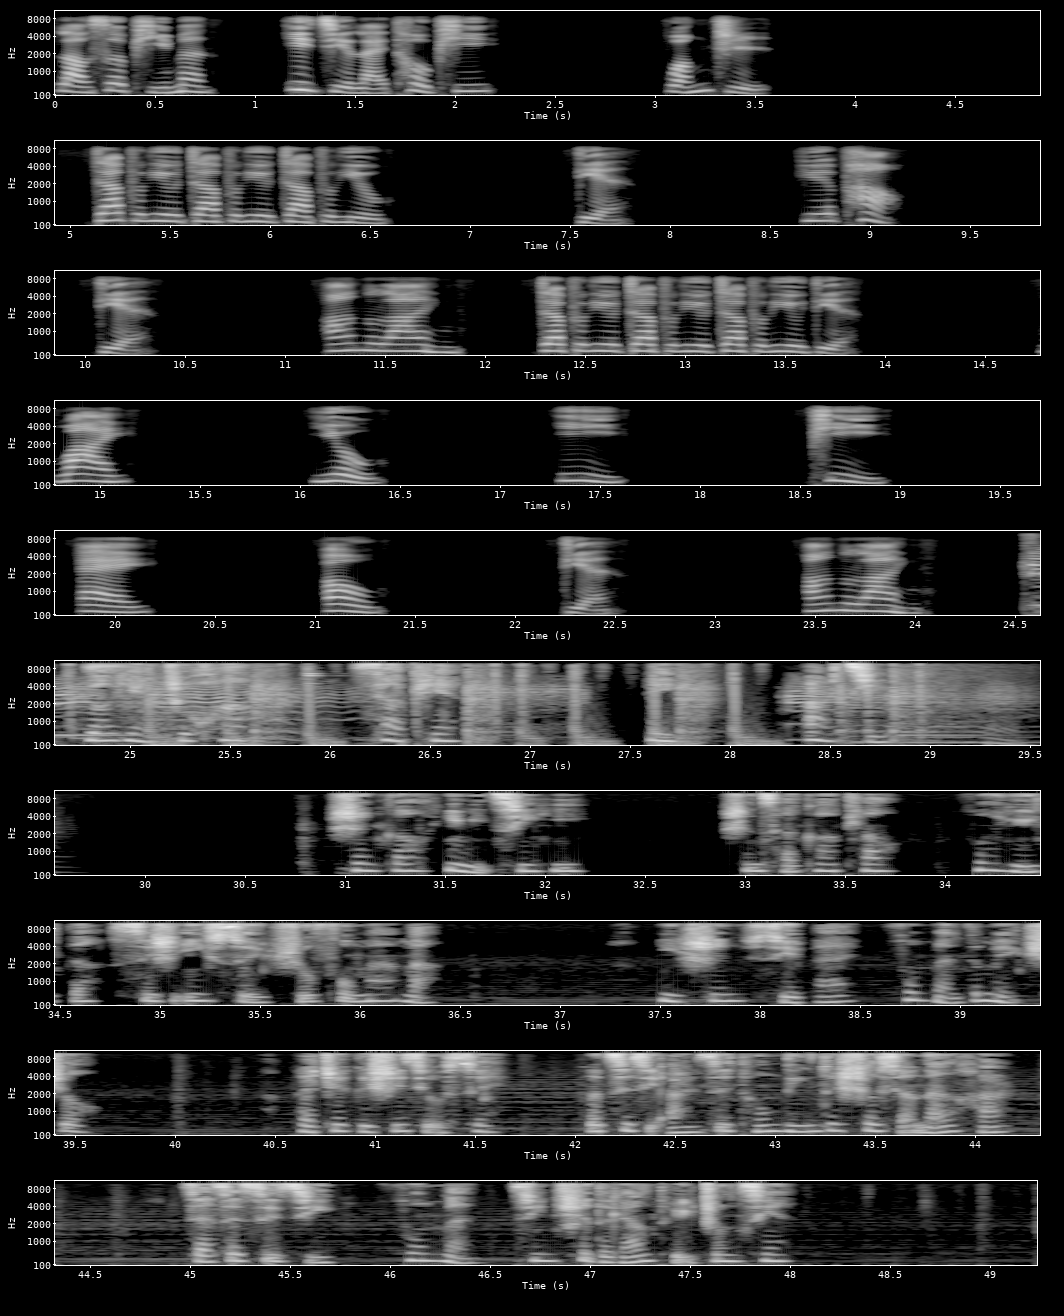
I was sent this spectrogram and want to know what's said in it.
老色皮们，一起来透批！网址：w w w 点约炮点 online w w w 点 y u e p a o 点 online。妖艳之花，下篇第二集。身高一米七一，身材高挑、丰腴的四十一岁熟妇妈妈，一身雪白丰满的美肉，把这个十九岁和自己儿子同龄的瘦小男孩夹在自己丰满精致的两腿中间，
